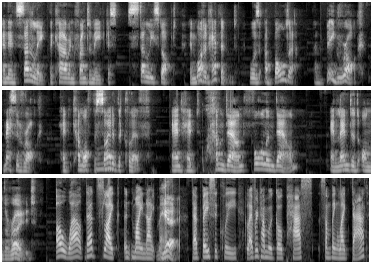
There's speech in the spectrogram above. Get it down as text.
And then suddenly the car in front of me just suddenly stopped. And what had happened was a boulder, a big rock, massive rock, had come off the side of the cliff and had come down, fallen down, and landed on the road. oh wow, that's like my nightmare. Yeah, That basically every time we go past something like that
